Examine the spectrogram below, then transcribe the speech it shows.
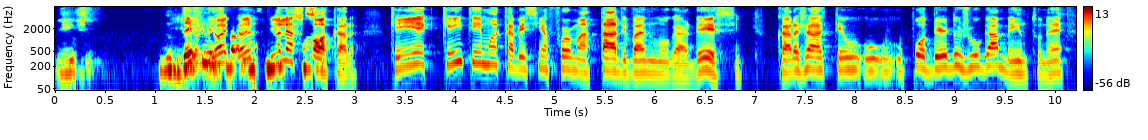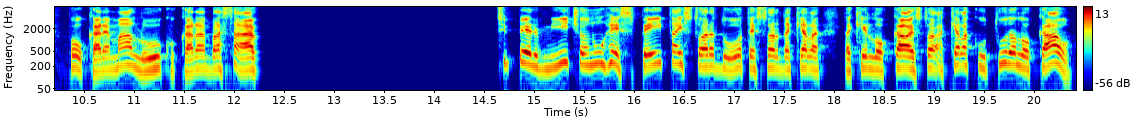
A gente definitivamente... E olha, e olha só, cara, quem, é, quem tem uma cabecinha formatada e vai num lugar desse, o cara já tem o, o, o poder do julgamento, né? Pô, o cara é maluco, o cara abraça a árvore se permite ou não respeita a história do outro, a história daquela, daquele local, a história, aquela cultura local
